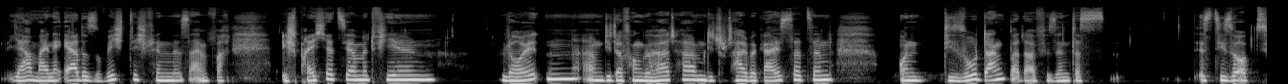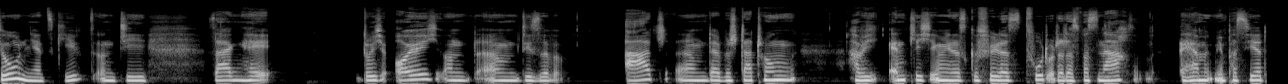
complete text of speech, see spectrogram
ja, meine Erde so wichtig finde, ist einfach, ich spreche jetzt ja mit vielen Leuten, ähm, die davon gehört haben, die total begeistert sind und die so dankbar dafür sind, dass es diese Optionen jetzt gibt und die sagen, hey, durch euch und ähm, diese Art ähm, der Bestattung habe ich endlich irgendwie das Gefühl, dass Tod oder das, was nachher mit mir passiert,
